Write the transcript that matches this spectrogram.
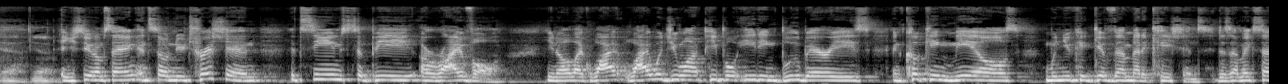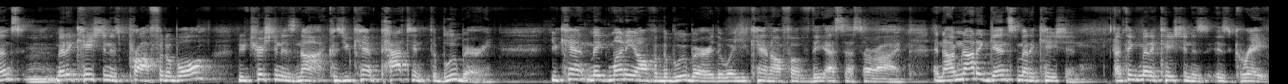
Yeah, yeah. And You see what I'm saying? And so nutrition, it seems to be a rival. You know, like why why would you want people eating blueberries and cooking meals when you could give them medications? Does that make sense? Mm. Medication is profitable, nutrition is not because you can't patent the blueberry. You can't make money off of the blueberry the way you can off of the SSRI. And I'm not against medication. I think medication is, is great.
